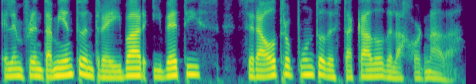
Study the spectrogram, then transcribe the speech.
El enfrentamiento entre Eibar y Betis será otro punto destacado de la jornada.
